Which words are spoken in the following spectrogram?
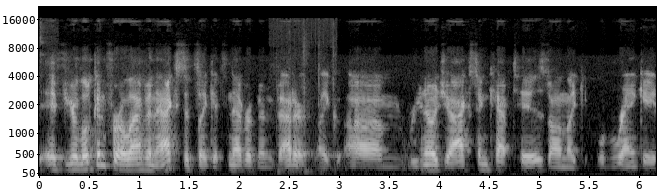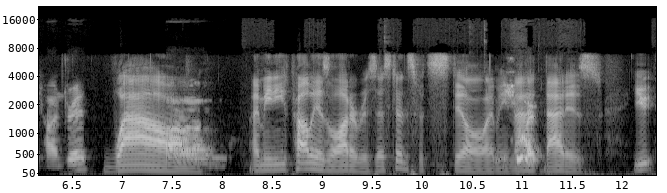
if you're looking for 11x, it's like it's never been better. Like um, Reno Jackson kept his on like rank 800. wow. Um, I mean, he probably has a lot of resistance, but still, I mean, Sure. that that is you. It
